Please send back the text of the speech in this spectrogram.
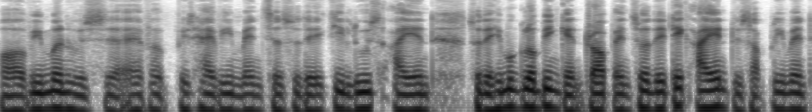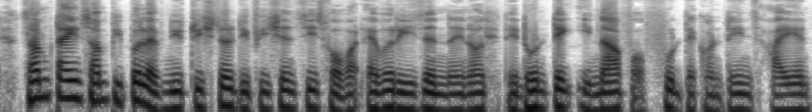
or women who have a bit heavy menses, so they actually lose iron, so the hemoglobin can drop, and so they take iron to supplement. Sometimes some people have nutritional deficiencies for whatever reason, you know, they don't take enough of food that contains iron.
